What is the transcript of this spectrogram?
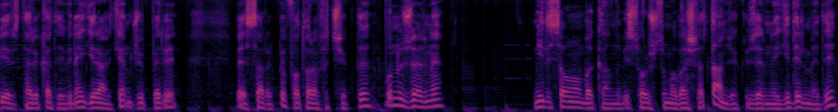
Bir tarikat evine girerken cübbeli ve sarıklı fotoğrafı çıktı. Bunun üzerine Milli Savunma Bakanlığı bir soruşturma başlattı ancak üzerine gidilmedi.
